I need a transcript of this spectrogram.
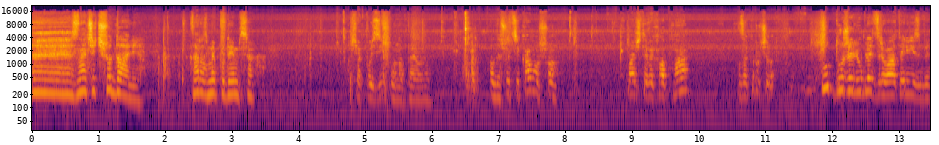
Е, значить, що далі? Зараз ми подивимося ще по зіпу, напевно. Але що цікаво, що бачите, вихлопна закручена. Тут дуже люблять зривати різьби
